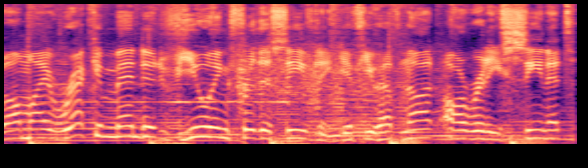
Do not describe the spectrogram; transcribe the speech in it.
Well, my recommended viewing for this evening, if you have not already seen it,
